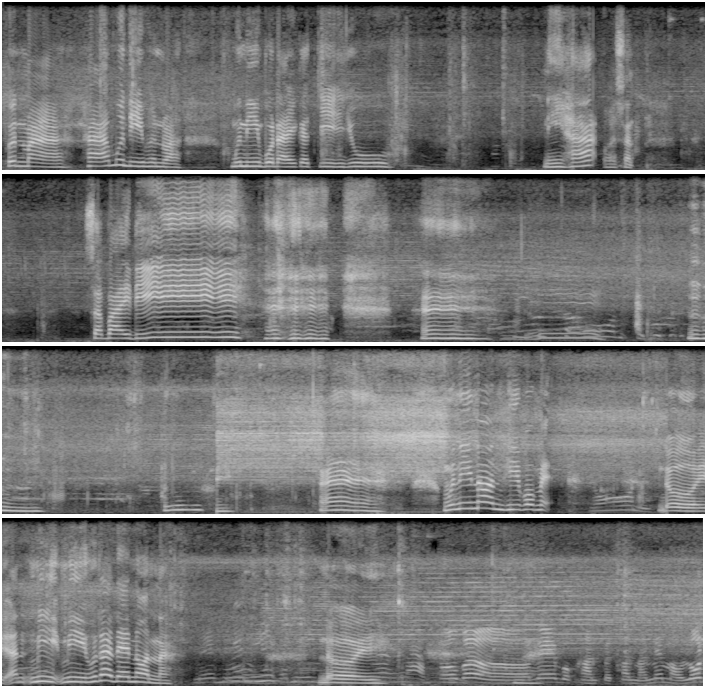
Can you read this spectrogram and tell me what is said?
เพื่อนมาหามือดีเพื่อนว่ามือนี้บไดกะจีอยู่นี่ฮะว่าสันสบายดีเอออืมอ่า มือนี้นอนพี่ป่ะแม่นอนโดย อันมีมีผู้ได้ได้นอนนะเลยเพราะว่าแม่บอกคันไปคันมันแม่เมารถ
